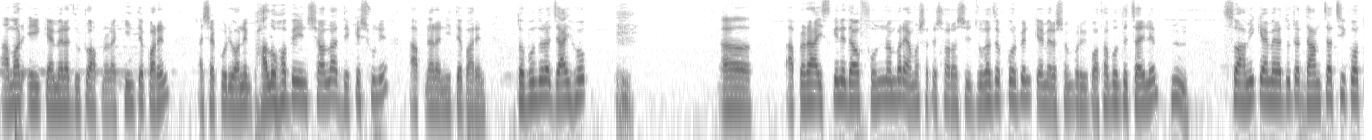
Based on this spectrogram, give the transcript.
আমার এই ক্যামেরা দুটো আপনারা কিনতে পারেন। আশা করি অনেক ভালো হবে ইনশাল্লাহ দেখে শুনে আপনারা নিতে পারেন। তো বন্ধুরা, যাই হোক আপনারা স্ক্রিনে দেওয়া ফোন নাম্বারে আমার সাথে সরাসরি যোগাযোগ করবেন, ক্যামেরা সম্পর্কে কথা বলতে চাইলে। হুম সো আমি ক্যামেরা দুটোর দাম চাচ্ছি কত?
